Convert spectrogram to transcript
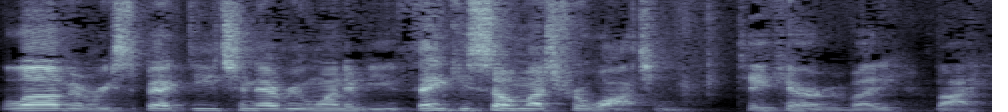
love, and respect each and every one of you. Thank you so much for watching. Take care, everybody. Bye.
